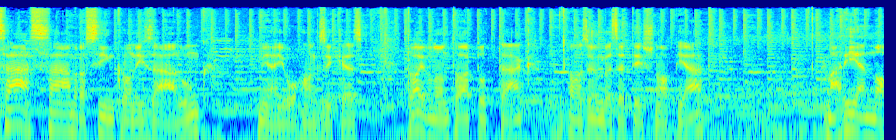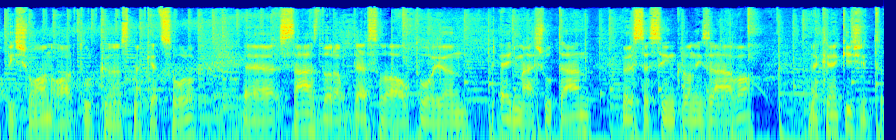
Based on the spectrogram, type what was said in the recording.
Száz számra szinkronizálunk, milyen jó hangzik ez. Tajvanon tartották az önvezetés napját, már ilyen nap is van, Artur különsz neked szólok. Száz darab Tesla autó jön egymás után, összeszinkronizálva. Nekem egy kicsit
